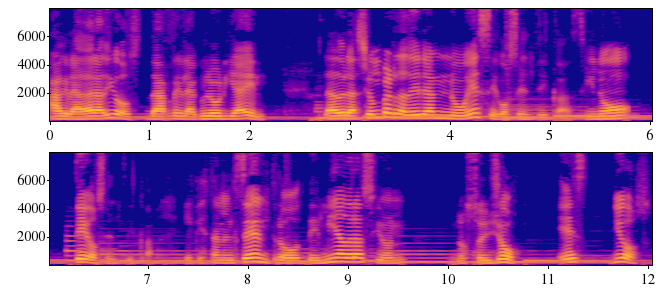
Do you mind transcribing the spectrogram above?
agradar a Dios, darle la gloria a Él. La adoración verdadera no es egocéntrica, sino teocéntrica. El que está en el centro de mi adoración no soy yo, es Dios.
